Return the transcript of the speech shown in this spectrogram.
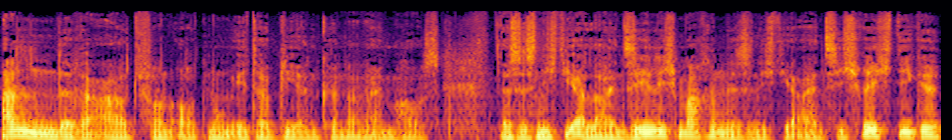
andere Art von Ordnung etablieren können an einem Haus. Das ist nicht die allein selig machen, das ist nicht die einzig richtige.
